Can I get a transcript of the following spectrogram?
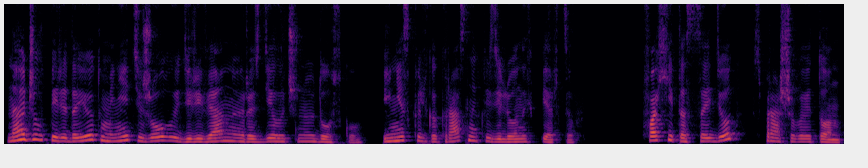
Найджел передает мне тяжелую деревянную разделочную доску и несколько красных и зеленых перцев. «Фахитос сойдет?» – спрашивает он.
